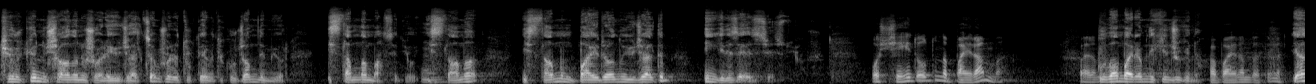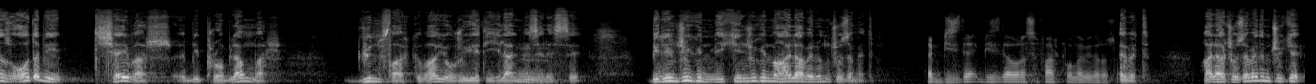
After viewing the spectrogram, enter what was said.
Türk'ün şanını şöyle yücelteceğim, şöyle Türk devleti kuracağım demiyor. İslam'dan bahsediyor. İslam'ı, İslam'ın bayrağını yüceltip İngiliz'e ezeceğiz diyor. O şehit olduğunda bayram mı? Bayram, Kurban Bayramı'nın ikinci günü. ha, bayram da değil mi? Yalnız orada bir şey var, bir problem var. Gün farkı var ya, rüyeti hilal meselesi. Birinci gün mü, ikinci gün mü hala ben onu çözemedim. Tabii bizde bizde orası farklı olabilir o zaman. Evet. Hala çözemedim çünkü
